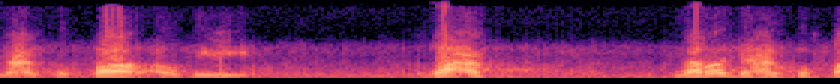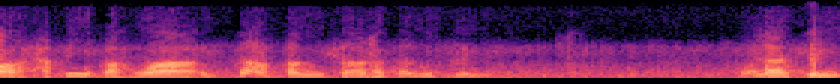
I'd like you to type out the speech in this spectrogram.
مع الكفار أو فيه ضعف. لرجع الكفار حقيقة واستأصلوا شافة المسلمين. ولكن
